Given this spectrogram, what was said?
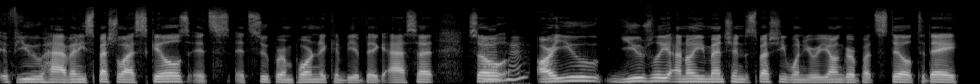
if you have any specialized skills, it's it's super important. It can be a big asset. So, Mhm. are you usually? I know you mentioned, especially when you were younger, but still today,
